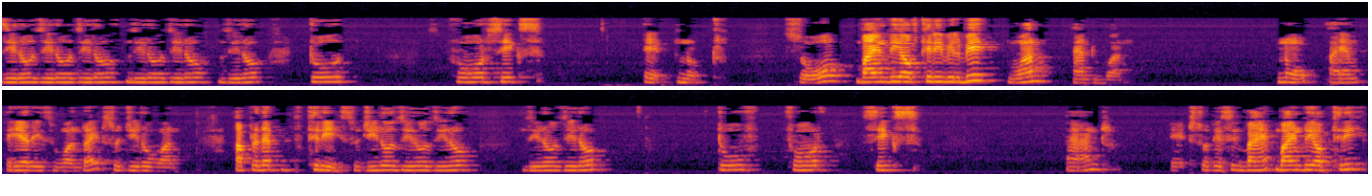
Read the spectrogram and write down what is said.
0 0 0 0 0 0 2 4 6 8 note. So binary of 3 will be 1 and 1 no i am here is 1 right? So 0 1 after that 3 so 0 0 0 0 0 2 4 6 and 8 so this is binary of 3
